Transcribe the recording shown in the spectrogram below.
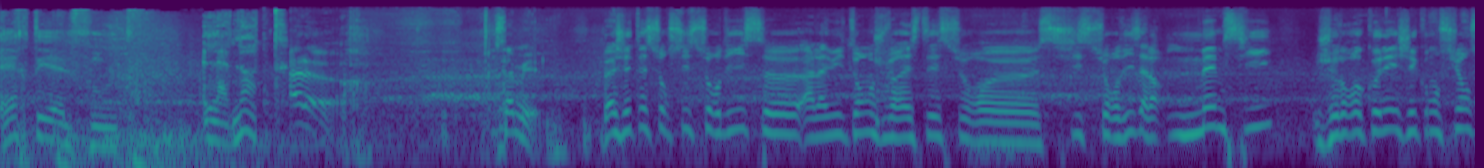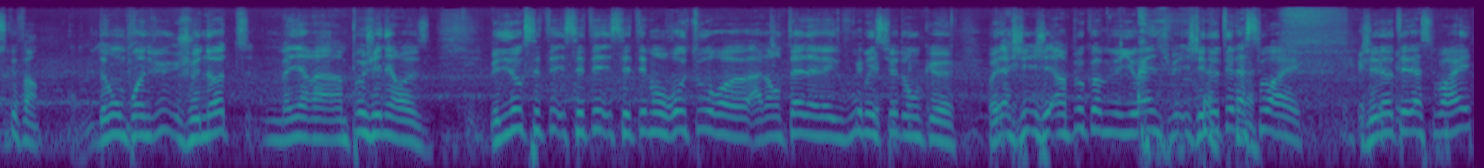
RTL Foot. La note. Alors, Samuel. Bah, J'étais sur 6 sur 10 euh, à la mi-temps, je vais rester sur euh, 6 sur 10. Alors même si je le reconnais, j'ai conscience que, enfin, de mon point de vue, je note de manière un peu généreuse. Mais dis donc, c'était- mon retour euh, à l'antenne avec vous, messieurs. Donc, euh, un peu comme Johan, j'ai noté la soirée. J'ai noté la soirée.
